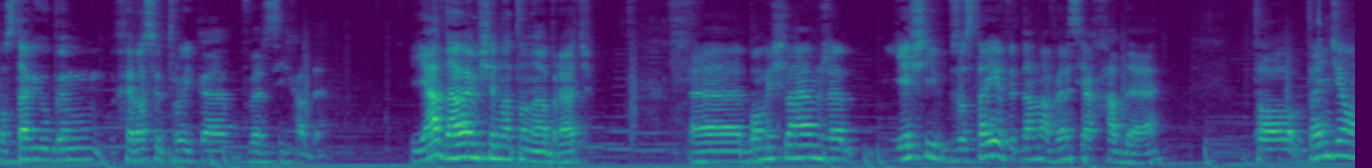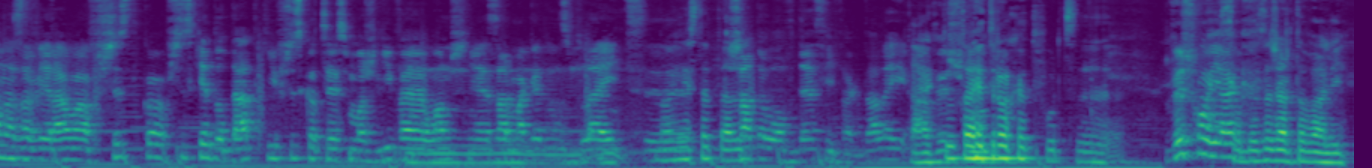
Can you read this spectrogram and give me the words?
postawiłbym Herosy trójkę w wersji HD. Ja dałem się na to nabrać, e, bo myślałem, że jeśli zostaje wydana wersja HD, to będzie ona zawierała wszystko, wszystkie dodatki, wszystko co jest możliwe, łącznie z Armageddon's Blade, No e, niestety, Shadow of Death i tak dalej. Tak, wyszło, tutaj trochę twórcy wyszło jak sobie zażartowali.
